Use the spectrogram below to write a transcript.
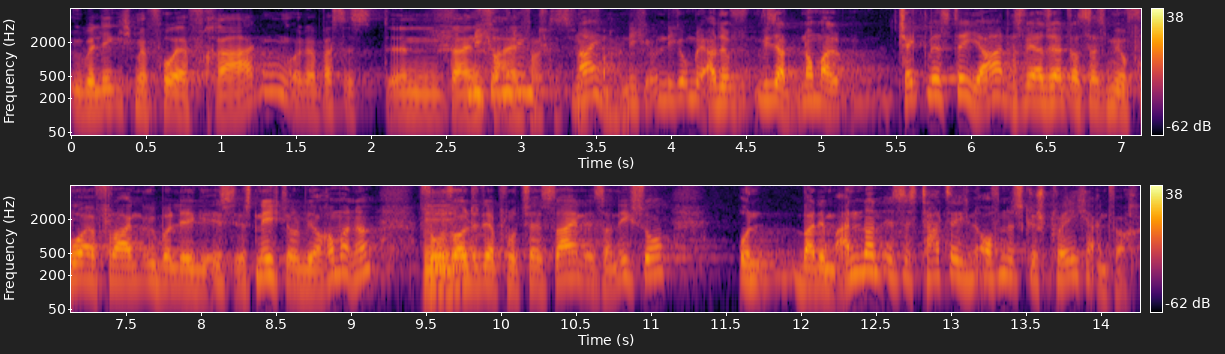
überlege ich mir vorher Fragen oder was ist denn dein nicht vereinfachtes Verfahren? Nein, nicht, nicht unbedingt. Also wie gesagt, nochmal, Checkliste, ja, das wäre so etwas, das ich mir vorher Fragen überlege, ist es nicht oder wie auch immer. Ne? So mhm. sollte der Prozess sein, ist er nicht so. Und bei dem anderen ist es tatsächlich ein offenes Gespräch einfach.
